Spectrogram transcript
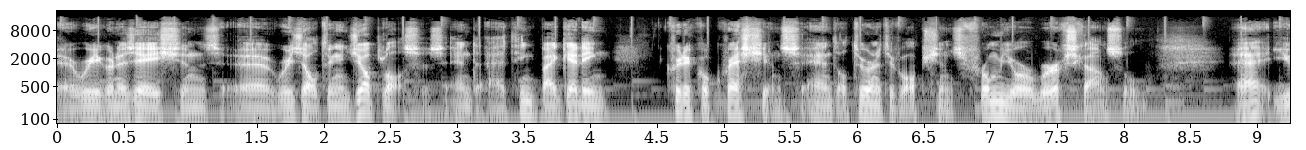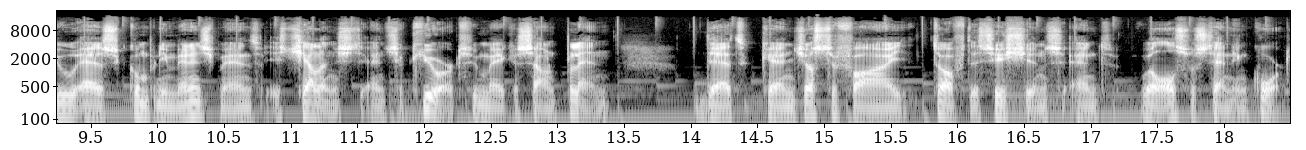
reorganizations uh, resulting in job losses. And I think by getting critical questions and alternative options from your works council, uh, you as company management is challenged and secured to make a sound plan that can justify tough decisions and will also stand in court.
